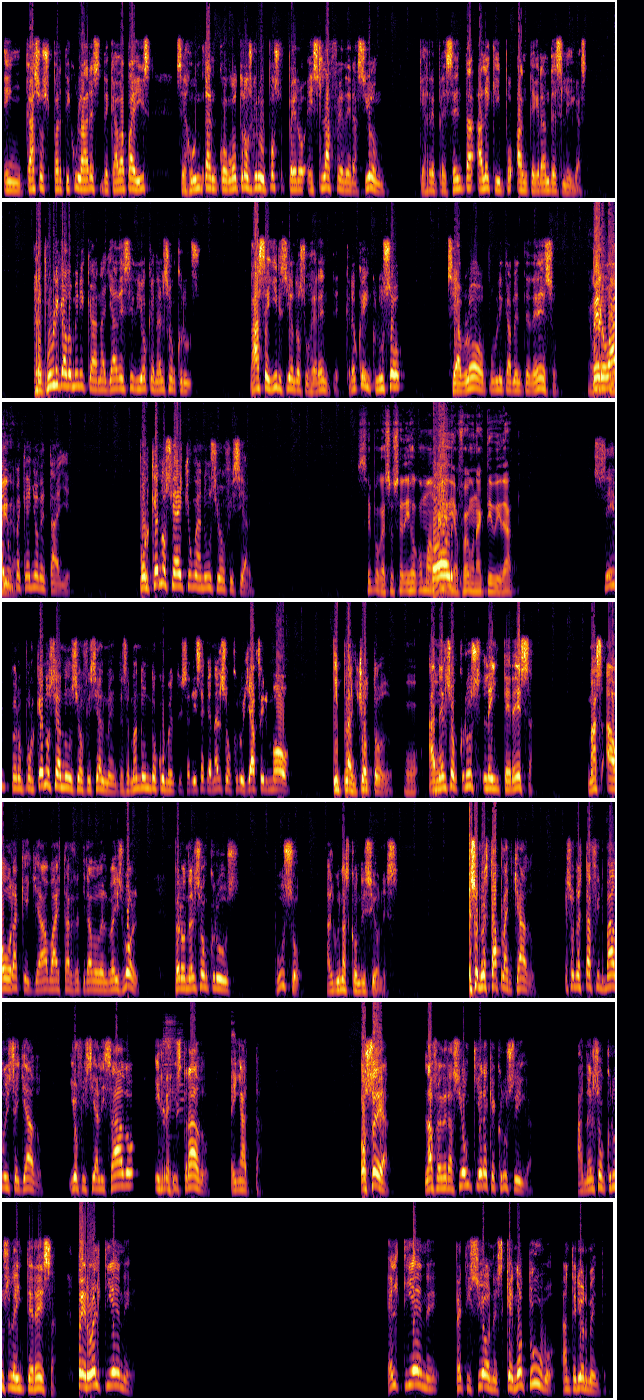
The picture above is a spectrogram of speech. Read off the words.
en casos particulares de cada país se juntan con otros grupos, pero es la federación que representa al equipo ante grandes ligas. República Dominicana ya decidió que Nelson Cruz va a seguir siendo su gerente. Creo que incluso se habló públicamente de eso. Pero hay un pequeño detalle. ¿Por qué no se ha hecho un anuncio oficial? Sí, porque eso se dijo como a media, fue una actividad. Sí, pero ¿por qué no se anuncia oficialmente? Se manda un documento y se dice que Nelson Cruz ya firmó y planchó todo. a Nelson Cruz le interesa, más ahora que ya va a estar retirado del béisbol. Pero Nelson Cruz puso algunas condiciones. Eso no está planchado, eso no está firmado y sellado y oficializado y registrado en acta. O sea, la federación quiere que Cruz siga. A Nelson Cruz le interesa, pero él tiene, él tiene peticiones que no tuvo anteriormente.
